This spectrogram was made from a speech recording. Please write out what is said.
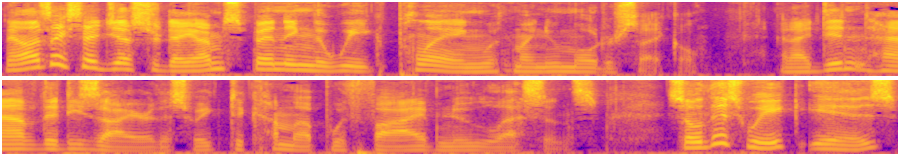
Now, as I said yesterday, I'm spending the week playing with my new motorcycle, and I didn't have the desire this week to come up with five new lessons. So this week is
